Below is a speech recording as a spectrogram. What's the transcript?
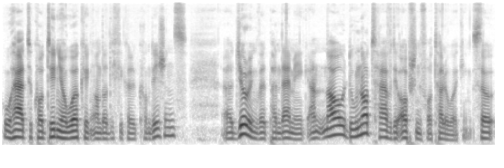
who had to continue working under difficult conditions uh, during the pandemic and now do not have the option for teleworking. So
